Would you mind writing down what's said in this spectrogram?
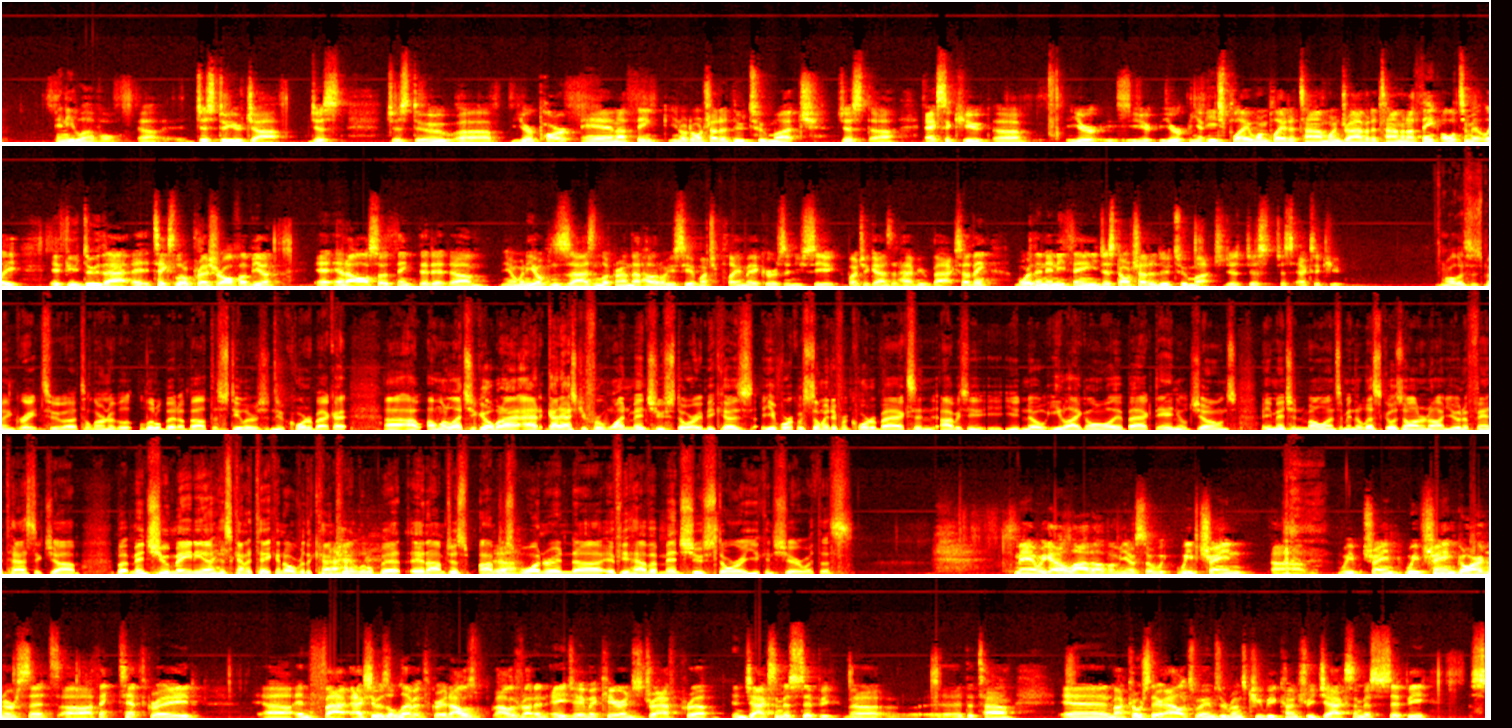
any level, uh, just do your job. Just just do uh, your part, and I think you know don't try to do too much just uh, execute uh, your, your, your you know, each play one play at a time, one drive at a time. And I think ultimately, if you do that, it takes a little pressure off of you. And, and I also think that it, um, you know, when he opens his eyes and look around that huddle, you see a bunch of playmakers and you see a bunch of guys that have your back. So I think more than anything, you just don't try to do too much. Just just just execute. Well, this has been great to uh, to learn a little bit about the Steelers' new quarterback. I uh, I, I want to let you go, but I, I got to ask you for one Minshew story because you've worked with so many different quarterbacks, and obviously you know Eli going all the way back, Daniel Jones. You mentioned Mullens. I mean, the list goes on and on. You're doing a fantastic job, but Minshew mania has kind of taken over the country a little bit, and I'm just I'm yeah. just wondering uh, if you have a Minshew story you can share with us. Man, we got a lot of them. You know, so we, we've trained. Um, We've trained we've trained Gardner since uh, I think tenth grade. Uh, in fact, actually, it was eleventh grade. I was I was running AJ McCarron's draft prep in Jackson, Mississippi uh, at the time, and my coach there, Alex Williams, who runs QB Country Jackson, Mississippi,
